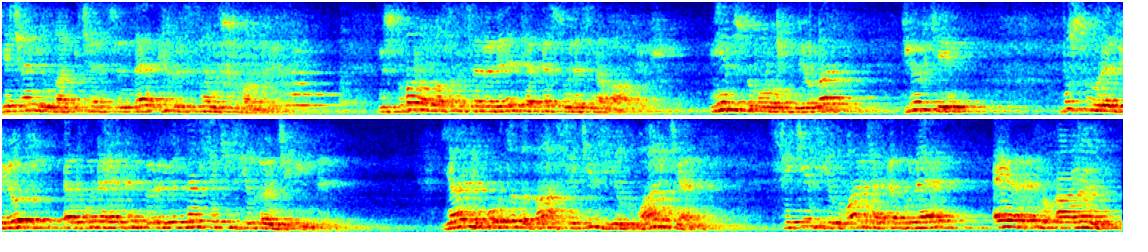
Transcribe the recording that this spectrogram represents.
Geçen yıllar içerisinde bir Hristiyan Müslüman oluyor. Müslüman olmasının sebebini Tebbe suresine bağlıyor. Niye Müslüman oldun diyorlar? Diyor ki bu sure diyor Ebu Leheb'in ölümünden 8 yıl önce indi. Yani ortada daha 8 yıl varken 8 yıl varken Ebu Leheb eğer Kur'an'ın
